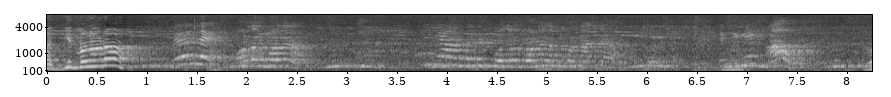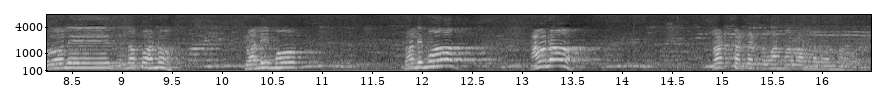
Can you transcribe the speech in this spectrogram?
ल गीत बजाउनु रोले ल पढ्नु ट्रली मोप ट्रली मोप आउनु कट कट कट वानमा वानमा वानमा मेरी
